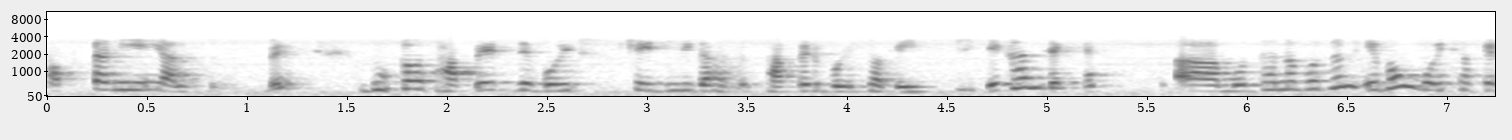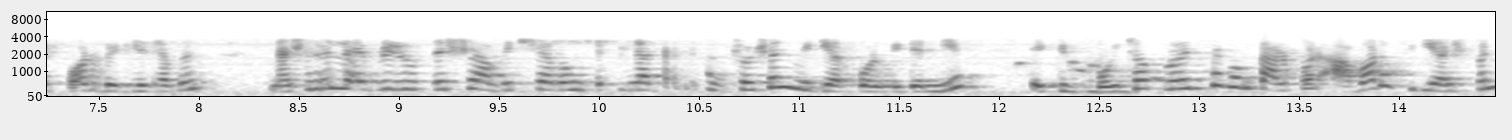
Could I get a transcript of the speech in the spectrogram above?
সবটা নিয়েই আলোচনা হবে। দুটো ধাপের যে বৈঠক সেই দুই ধাপের বৈঠকেই। এখান থেকে মধ্যাহ্নভোজন এবং বৈঠকের পর বেরিয়ে যাবেন ন্যাশনাল লাইব্রেরির উদ্দেশ্যে অমিত শাহ এবং জেপি নাড্ডা, সোশ্যাল মিডিয়ার কর্মীদের নিয়ে একটি বৈঠক রয়েছে এবং তারপর আবারও ফিরে আসবেন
